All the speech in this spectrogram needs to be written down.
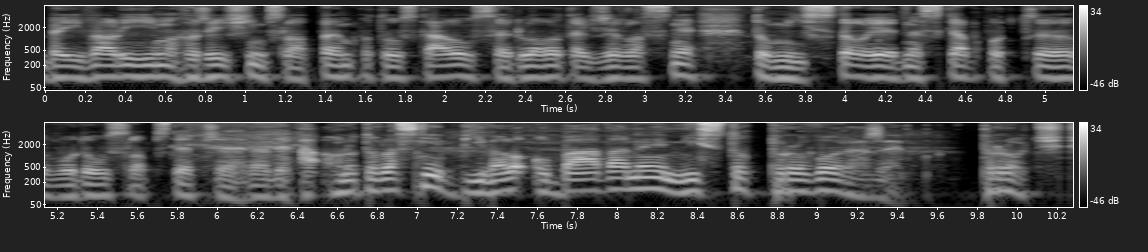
bývalým hořejším Slapem, pod tou skálou Sedlo, takže vlastně to místo je dneska pod vodou Slabské přehrady. A ono to vlastně bývalo obávané místo pro voraře. Proč?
